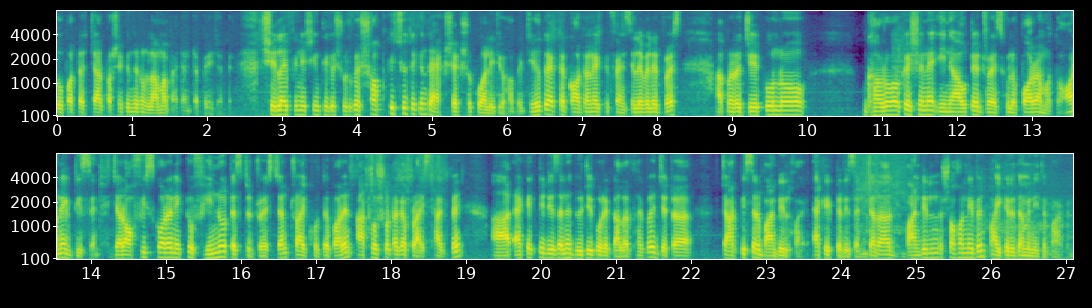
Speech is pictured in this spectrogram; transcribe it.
দোপাট্টার চারপাশে কিন্তু এরকম লামা প্যাটার্নটা পেয়ে যাবে সেলাই ফিনিশিং থেকে শুরু করে সব কিছুতে কিন্তু একশো একশো কোয়ালিটি হবে। যেহেতু একটা কটনের একটি ফ্যান্সি লেভেলের ড্রেস আপনারা যে কোনো ঘরোয়া অকেশনে ইন আউটের ড্রেসগুলো পরার মতো অনেক ডিসেন্ট যারা অফিস করেন, একটু ভিন্ন টেস্টের ড্রেস চান ট্রাই করতে পারেন। আঠারোশো টাকা প্রাইস থাকবে। আর এক একটি ডিজাইনে দুইটি করে কালার থাকবে, যেটা চার পিসের বান্ডিল হয়, এক একটা ডিজাইন যারা বান্ডিল সহ নেবেন, পাইকারি দামে নিতে পারবেন।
